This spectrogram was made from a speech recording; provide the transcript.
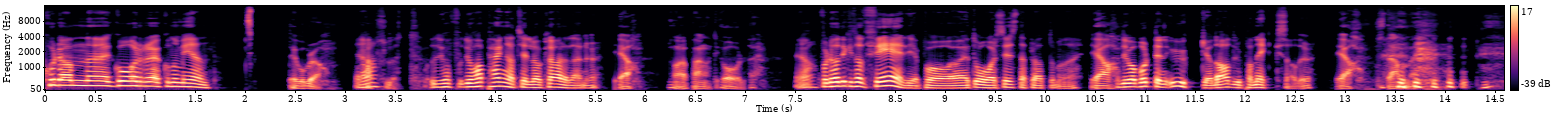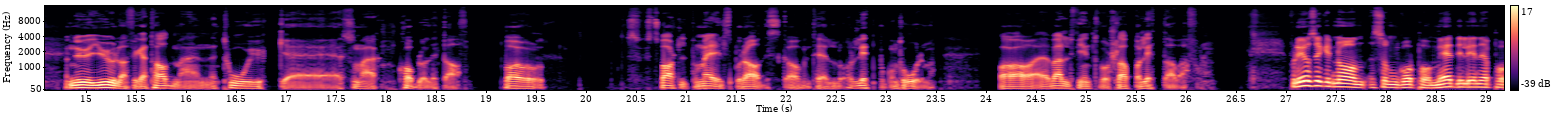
Hvordan eh, går økonomien? Det går bra. Ja. Absolutt. Du har, du har penger til å klare deg nå? Ja, nå har jeg penger til å holde det. Ja, for du hadde ikke tatt ferie på et år sist jeg pratet med deg. Ja, Du var borte en uke, og da hadde du panikk, sa du. Ja, stemmer. Men nå i jula fikk jeg tatt meg en to uker som jeg kobla litt av. Var jo svart litt på mail sporadisk av og til, og litt på kontoret, men det var veldig fint å få slappe litt av, i hvert fall. For det er jo sikkert noen som går på medielinje på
